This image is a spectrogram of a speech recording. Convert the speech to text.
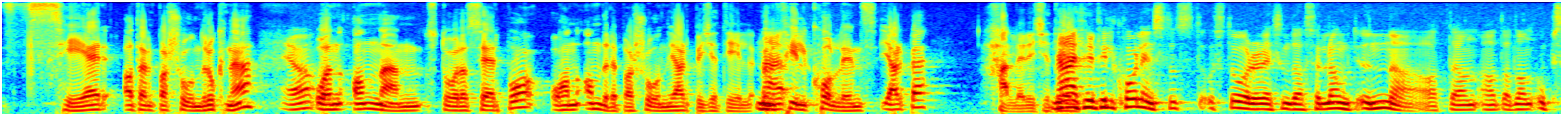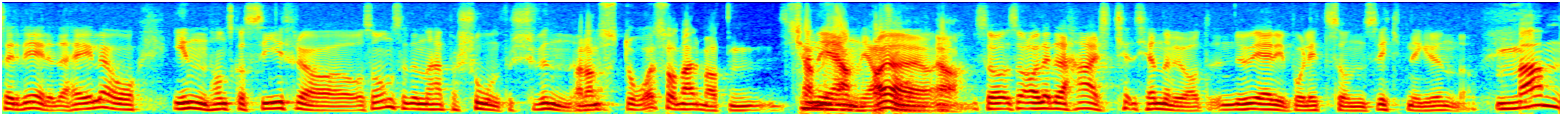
ser at en person drukner, ja. og en annen står og ser på, og han andre personen hjelper ikke til. Men Nei. Phil Collins hjelper heller ikke til. Nei, for Phil Collins står liksom så langt unna at han, at, han, observerer det hele, og innen han skal si fra, og sånn, så er denne personen forsvunnet. Men han står så nærme at han kjenner igjen personen. Ja, ja, ja. Så, så allerede her kjenner vi jo at nå er vi på litt sånn sviktende grunn. da. Men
